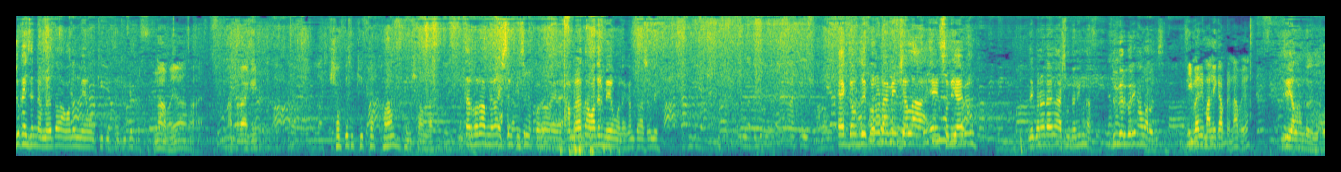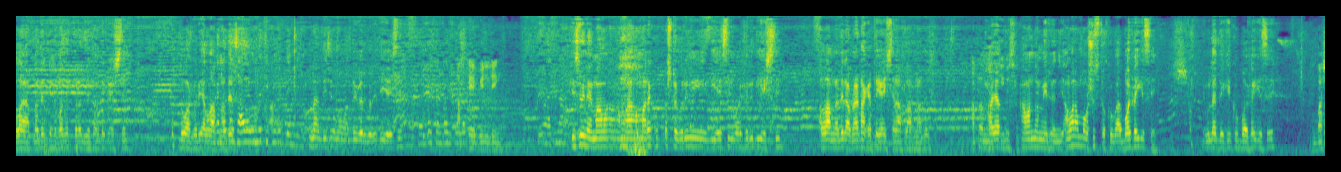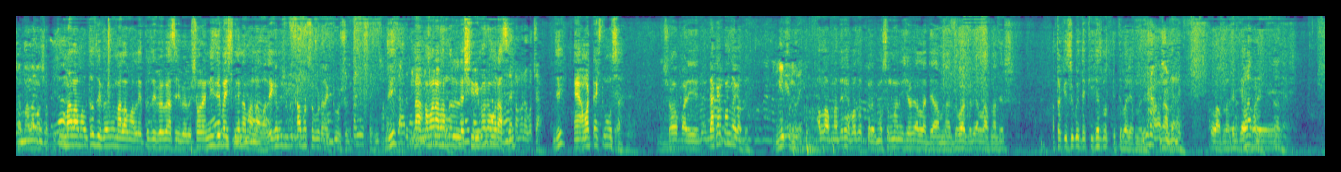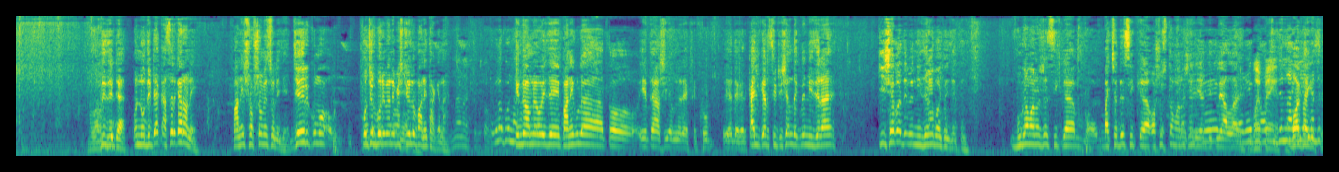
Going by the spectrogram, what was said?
কিছু খাইছেন না আপনারা তো আমাদের মেয়ে কি করতেন কি না ভাইয়া আপনারা আগে সবকিছু ঠিকঠাক খান ইনশাল্লাহ তারপরে আপনারা আসছেন কিছু আপনারা তো আমাদের মেয়ে মনে এখন তো আসলে একদম যে কোনো টাইমে ইনশাল্লাহ চলি যে কোনো টাইমে আসুন তো নিগুন আছে দুই বের করে খাওয়ারও দিছে। এইবারের মালিক আপনি না ভাইয়া? জি আলহামদুলিল্লাহ আল্লাহ আপনাদেরকে হেফাজত করে যেখান থেকে এসছেন দোয়া করি আল্লাহ আপনাদের না। দিছে মামা দুই বের করে দিয়ে আজকে বিল্ডিং কিছুই নেই মামা আমা আমারে খুব কষ্ট করে নিয়ে দিয়েছি ওয়াইফেরও দিয়ে এসছি আল্লাহ আপনাদের আপনারা ঢাকা থেকে এসছেন আল্লাহ আপনাদের। আমার নাম মিরহনজি আমার আম্মা অসুস্থ খুব আর ভয় পাই গেছে। এগুলা দেখি খুব ভয় পাই গেছে। মালামাল তো যেভাবে মালামাল তো যেভাবে আছে এইভাবে। সরাই নিজে পাইছিলেন না মালামাল। এখানে শুধু কাপড় চোপড় একটু ওষুধ। জি? না আমার আলহামদুলিল্লাহ সিঁড়িবর আমার আছে। জি? হ্যাঁ আমারটা একটু মোছা। সব বাড়ি। ঢাকা কোন জায়গাতে? আল্লাহ আপনাদের হেফাজত করে মুসলমান হিসেবে আল্লাহ দেয় আপনার দোয়া করি আল্লাহ আপনাদের এত কিছু কইতে কি খেজমত করতে পারি আপনাদের? আল্লাহ আপনাদেরকে নদী যেটা ওই নদীটা কাছের কারণে পানি সবসময় চলে যায়। যেরকম প্রচুর পরিমাণে বৃষ্টি হলেও পানি থাকে না। কিন্তু আপনার ওই যে পানিগুলা তো এতে আসি আপনার একটা খুব ইয়ে দেখা। কালকার সিচুয়েশন দেখলে নিজেরা কি সেবা দেবেন? নিজেরা ভয় পেয়ে যেতেন। বুড়া মানুষের শিখরা বাচ্চাদের শিখরা অসুস্থ মানুষের ইয়ে দেখলে আল্লাহ ভয় ভয় পাই গেছে।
